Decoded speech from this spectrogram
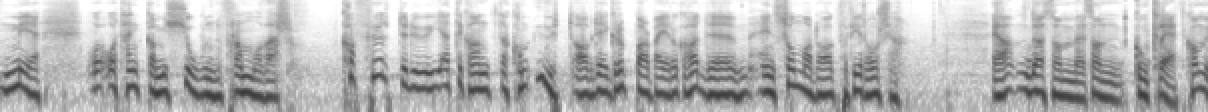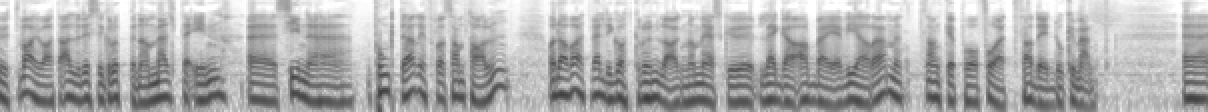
med å, å tenke misjon framover. Hva følte du i etterkant da kom ut av det gruppearbeidet dere hadde en sommerdag for fire år siden? Ja, Det som sånn konkret kom ut, var jo at alle disse gruppene meldte inn eh, sine punkter fra samtalen. Og det var et veldig godt grunnlag når vi skulle legge arbeidet videre med tanke på å få et ferdig dokument. Eh,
